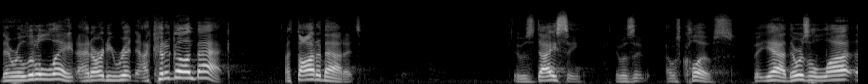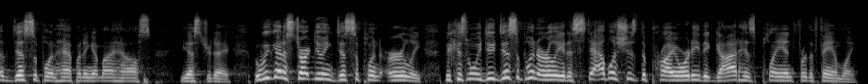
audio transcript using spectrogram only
They were a little late. I'd already written, I could have gone back. I thought about it. It was dicey. It was, I was close. But yeah, there was a lot of discipline happening at my house yesterday. But we've got to start doing discipline early because when we do discipline early, it establishes the priority that God has planned for the family.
